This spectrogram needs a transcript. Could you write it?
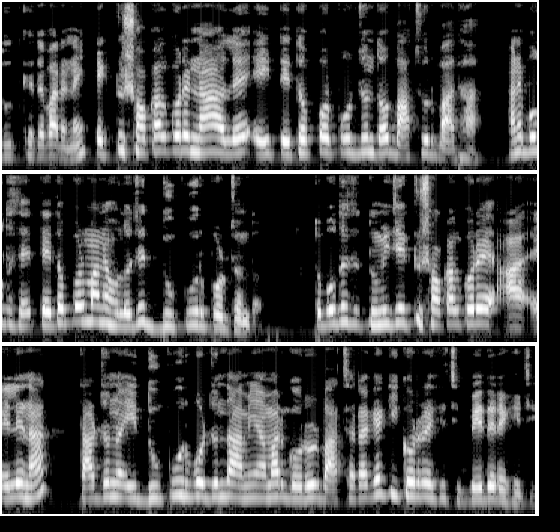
দুধ খেতে পারে নাই। একটু সকাল করে না হলে এই তেতপ্পর পর্যন্ত বাছুর বাধা। মানে বলতেছে, তেতপ্পর মানে হলো যে দুপুর পর্যন্ত। তো বলতেছে, তুমি যে একটু সকাল করে এলে না, তার জন্য এই দুপুর পর্যন্ত আমি আমার গরুর বাচ্চাটাকে কি করে রেখেছি? বেঁধে রেখেছি।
